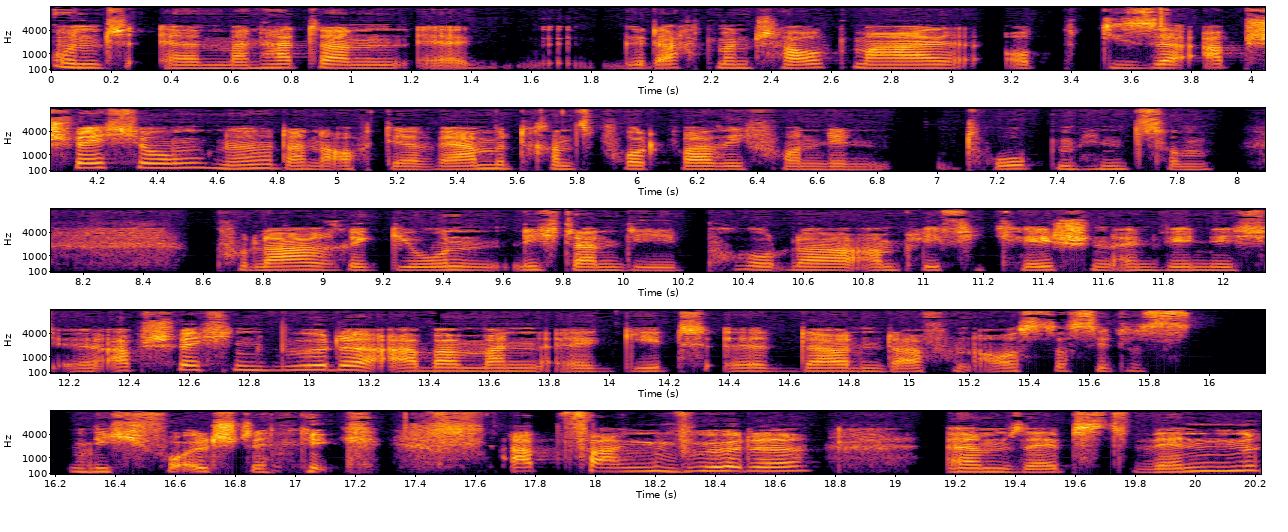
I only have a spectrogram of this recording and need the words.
Und äh, man hat dann äh, gedacht, man schaut mal, ob diese Abschwächung, ne, dann auch der Wärmetransport quasi von den Tropen hin zum polare Region nicht dann die Polar Amplification ein wenig äh, abschwächen würde, aber man äh, geht äh, dann davon aus, dass sie das nicht vollständig abfangen würde, ähm, selbst wenn,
